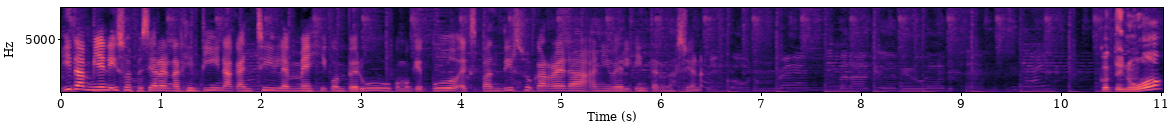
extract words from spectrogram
Y también hizo especial en Argentina, acá en Chile, en México, en Perú, como que pudo expandir su carrera a nivel internacional. ¿Continuó?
